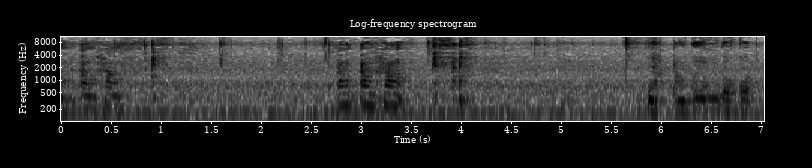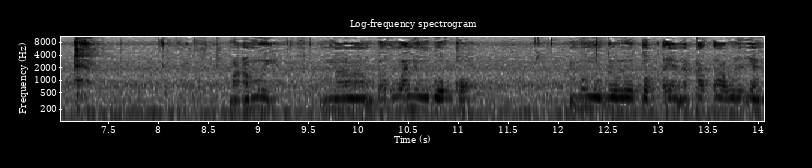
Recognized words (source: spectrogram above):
Ang anghang. Ang anghang. Tinakpan ko yung buko. Maamoy. Mabahuan yung buko. Bumuduloto kaya nakatawal yan.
